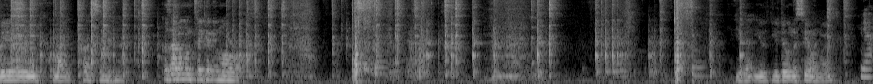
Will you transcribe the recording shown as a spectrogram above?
Really light pressing here, because I don't want to take any more off. You got you you're doing the ceiling, right? Yeah.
